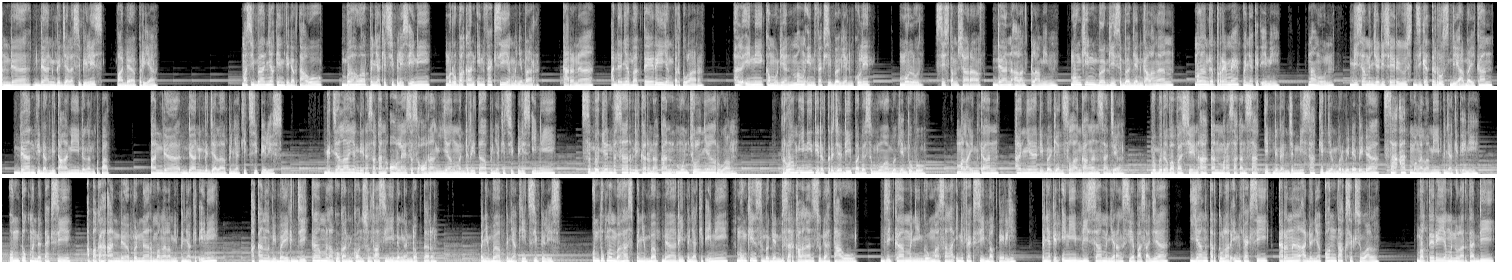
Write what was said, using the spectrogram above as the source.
tanda dan gejala sipilis pada pria. Masih banyak yang tidak tahu bahwa penyakit sipilis ini merupakan infeksi yang menyebar karena adanya bakteri yang tertular. Hal ini kemudian menginfeksi bagian kulit, mulut, sistem syaraf, dan alat kelamin. Mungkin bagi sebagian kalangan menganggap remeh penyakit ini, namun bisa menjadi serius jika terus diabaikan dan tidak ditangani dengan tepat. Tanda dan gejala penyakit sipilis Gejala yang dirasakan oleh seseorang yang menderita penyakit sipilis ini sebagian besar dikarenakan munculnya ruam. Ruam ini tidak terjadi pada semua bagian tubuh, melainkan hanya di bagian selangkangan saja. Beberapa pasien akan merasakan sakit dengan jenis sakit yang berbeda-beda saat mengalami penyakit ini. Untuk mendeteksi apakah Anda benar mengalami penyakit ini, akan lebih baik jika melakukan konsultasi dengan dokter. Penyebab penyakit sipilis untuk membahas penyebab dari penyakit ini, mungkin sebagian besar kalangan sudah tahu jika menyinggung masalah infeksi bakteri. Penyakit ini bisa menyerang siapa saja yang tertular infeksi karena adanya kontak seksual. Bakteri yang menular tadi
